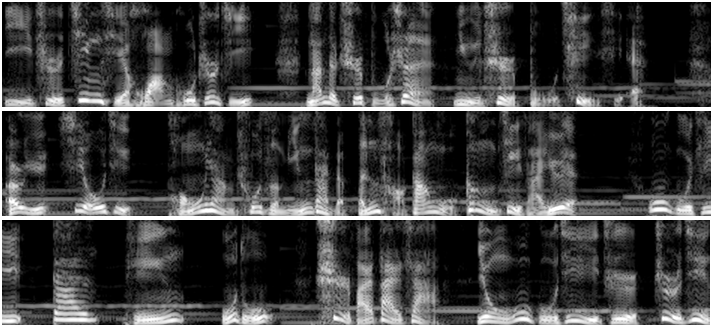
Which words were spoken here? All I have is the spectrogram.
以治精血恍惚之疾，男的吃补肾，女吃补气血。而于《西游记》同样出自明代的《本草纲目》，更记载曰：乌骨鸡甘平无毒，赤白带下，用乌骨鸡一只，治净，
